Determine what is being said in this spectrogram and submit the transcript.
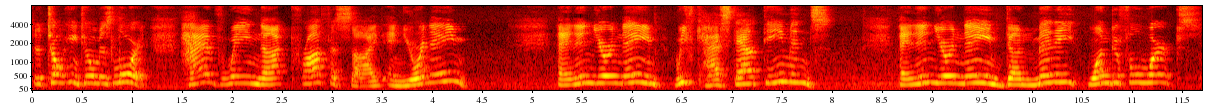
they're talking to him as Lord, have we not prophesied in your name? And in your name we've cast out demons. And in your name done many wonderful works.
